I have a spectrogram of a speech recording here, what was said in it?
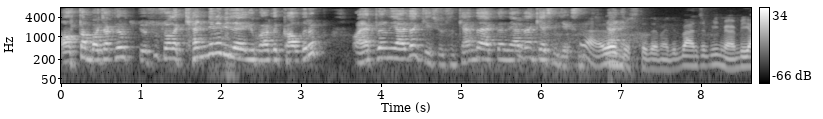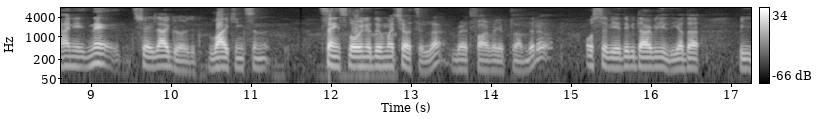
Alttan bacakları tutuyorsun. Sonra kendini bile yukarıda kaldırıp ayaklarını yerden kesiyorsun. Kendi ayaklarını yerden kesmeyeceksin. Yani Yani, Rodgers da demedi. Bence bilmiyorum. Bir hani ne şeyler gördük. Vikings'in Saints'le oynadığı maçı hatırla. Brett Favre'a yapılanları. O seviyede bir darbe değildi. Ya da bir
